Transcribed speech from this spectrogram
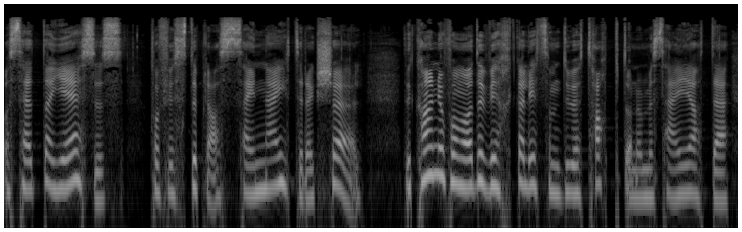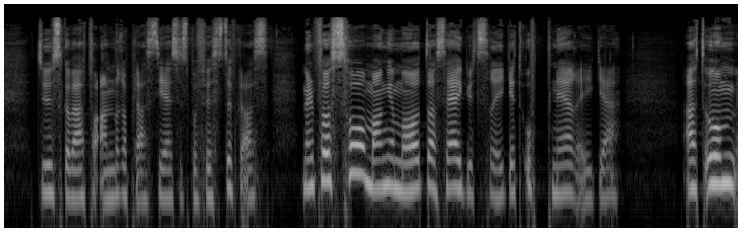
og sette Jesus på førsteplass. Si nei til deg sjøl. Det kan jo på en måte virke litt som du er tapt når vi sier at det, du skal være på andreplass, Jesus på førsteplass. Men på så mange måter så er Guds rike et opp-ned-rike. At om,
